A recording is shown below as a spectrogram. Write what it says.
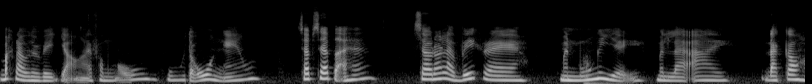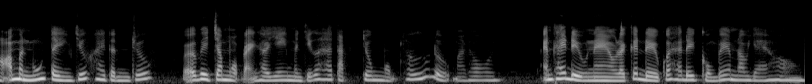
Bắt đầu từ việc dọn lại phòng ngủ tủ quần áo. Sắp xếp lại hết. Sau đó là viết ra mình muốn cái gì mình là ai đặt câu hỏi mình muốn tiền trước hay tình trước. Bởi vì trong một đoạn thời gian mình chỉ có thể tập trung một thứ được mà thôi em thấy điều nào là cái điều có thể đi cùng với em lâu dài hơn?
